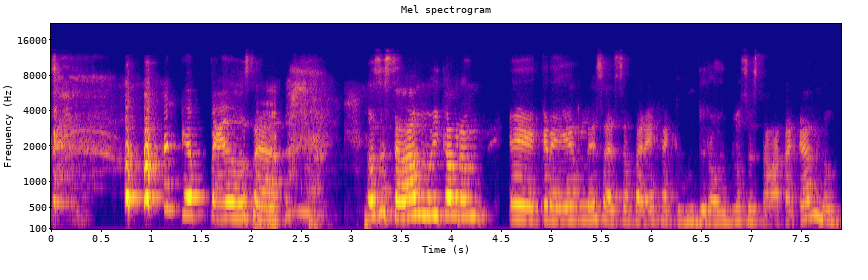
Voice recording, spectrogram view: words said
¿Qué pedo? O sea, o sea, estaba muy cabrón eh, creerles a esa pareja que un dron los estaba atacando.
